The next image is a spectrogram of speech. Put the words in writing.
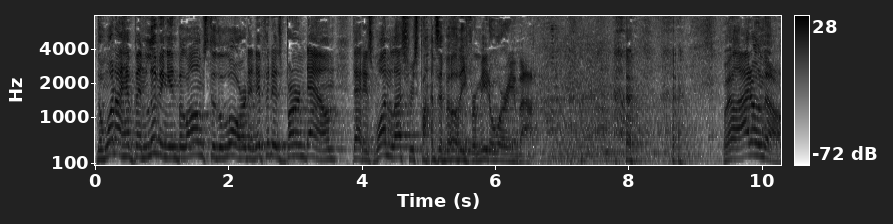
The one I have been living in belongs to the Lord, and if it is burned down, that is one less responsibility for me to worry about. well, I don't know.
